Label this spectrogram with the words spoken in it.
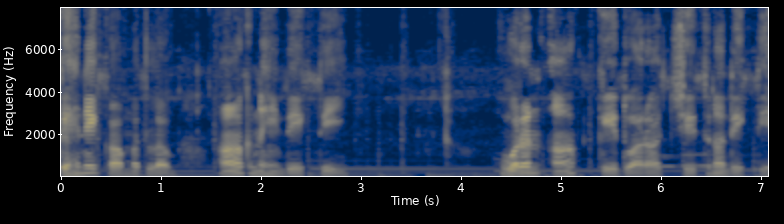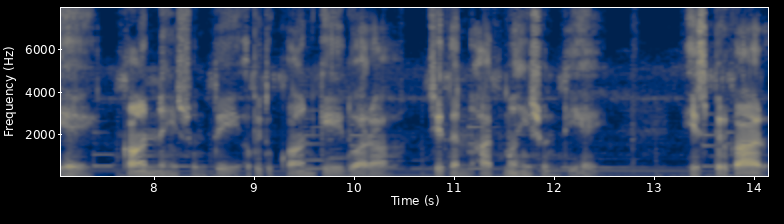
कहने का मतलब आँख नहीं देखती, वरन आँख के द्वारा चेतना देखती है, कान नहीं सुनते, अपितु कान के द्वारा। चेतन आत्मा ही सुनती है। इस प्रकार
